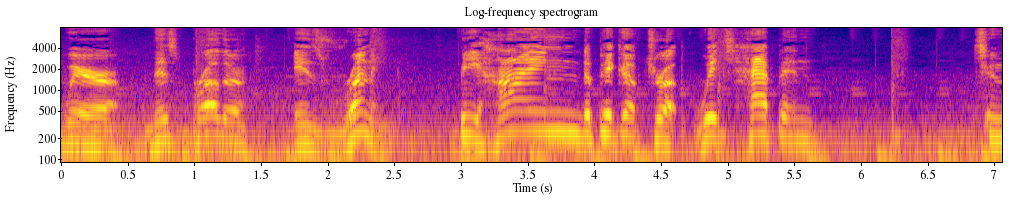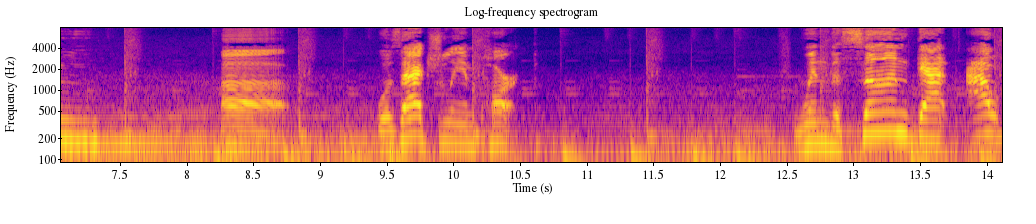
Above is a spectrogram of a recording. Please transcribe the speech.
where this brother is running behind the pickup truck, which happened to uh, was actually in park. When the son got out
